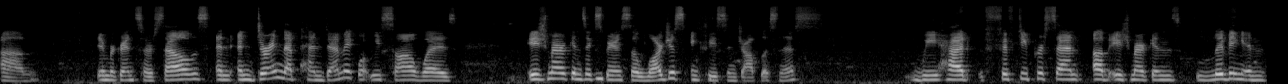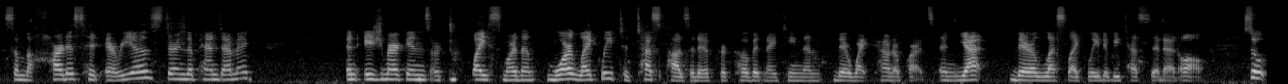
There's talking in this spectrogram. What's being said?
um, immigrants ourselves, and and during that pandemic, what we saw was Asian Americans experienced the largest increase in joblessness. We had 50% of Asian Americans living in some of the hardest hit areas during the pandemic and Asian Americans are twice more than more likely to test positive for COVID-19 than their white counterparts, and yet they're less likely to be tested at all. So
